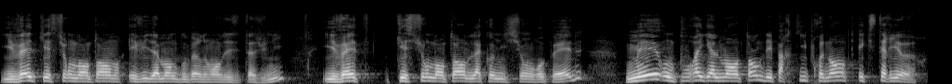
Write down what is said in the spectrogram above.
Il va être question d'entendre évidemment le gouvernement des États-Unis, il va être question d'entendre la Commission européenne, mais on pourra également entendre des parties prenantes extérieures.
